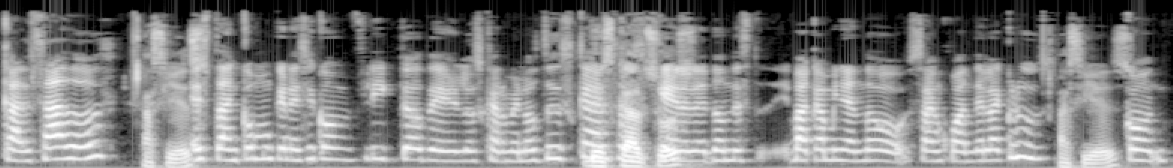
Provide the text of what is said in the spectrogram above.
calzados Así es. están como que en ese conflicto de los carmelos descalzos, que de donde va caminando San Juan de la Cruz. Así es. Con,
